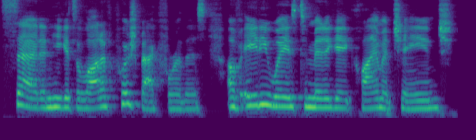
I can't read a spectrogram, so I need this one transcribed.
said, and he gets a lot of pushback for this, of 80 ways to mitigate climate change,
